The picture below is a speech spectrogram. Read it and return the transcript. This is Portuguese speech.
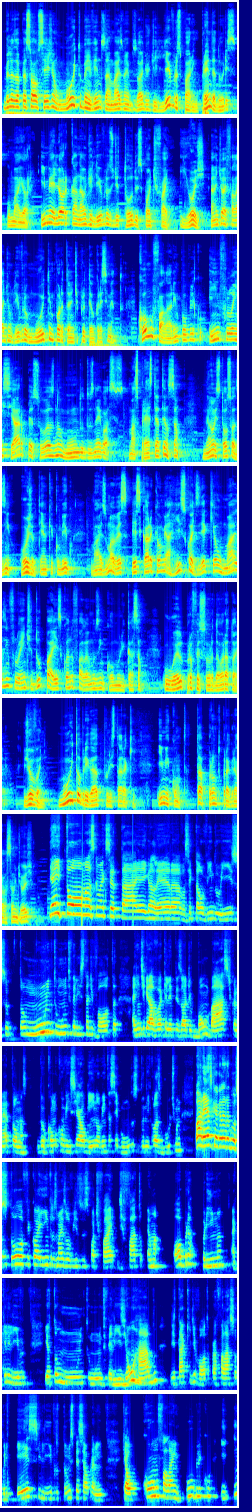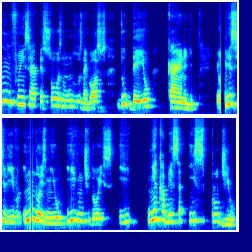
Beleza, pessoal? Sejam muito bem-vindos a mais um episódio de Livros para Empreendedores, o maior e melhor canal de livros de todo o Spotify. E hoje a gente vai falar de um livro muito importante para o teu crescimento. Como falar em público e influenciar pessoas no mundo dos negócios. Mas prestem atenção, não estou sozinho. Hoje eu tenho aqui comigo, mais uma vez, esse cara que eu me arrisco a dizer que é o mais influente do país quando falamos em comunicação, o El Professor da Oratória, Giovanni. Muito obrigado por estar aqui. E me conta, tá pronto para a gravação de hoje? E aí, Thomas, como é que você tá? E aí, galera, você que tá ouvindo isso, tô muito, muito feliz de estar de volta. A gente gravou aquele episódio bombástico, né, Thomas, do Como Convencer Alguém em 90 Segundos, do Nicholas Bultman. Parece que a galera gostou, ficou aí entre os mais ouvidos do Spotify. De fato, é uma obra-prima aquele livro. E eu tô muito, muito feliz e honrado de estar aqui de volta para falar sobre esse livro tão especial para mim, que é o Como Falar em Público e Influenciar Pessoas no Mundo dos Negócios, do Dale Carnegie. Eu li esse livro em 2022 e minha cabeça explodiu.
